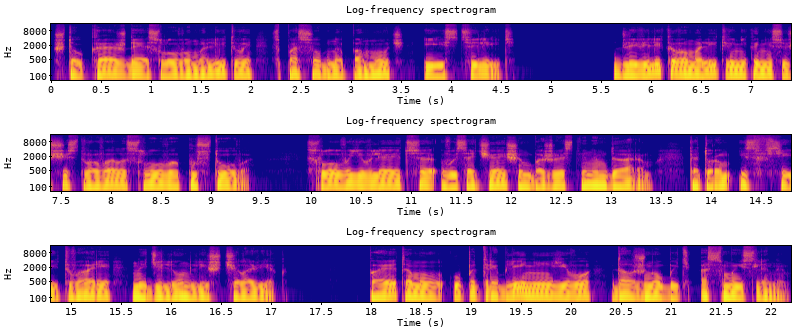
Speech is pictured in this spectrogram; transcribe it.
что каждое слово молитвы способно помочь и исцелить. Для великого молитвенника не существовало слова пустого. Слово является высочайшим божественным даром, которым из всей твари наделен лишь человек. Поэтому употребление его должно быть осмысленным,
